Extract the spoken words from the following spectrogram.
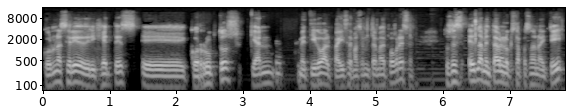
con una serie de dirigentes eh, corruptos que han metido al país además en un tema de pobreza. Entonces, es lamentable lo que está pasando en Haití,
